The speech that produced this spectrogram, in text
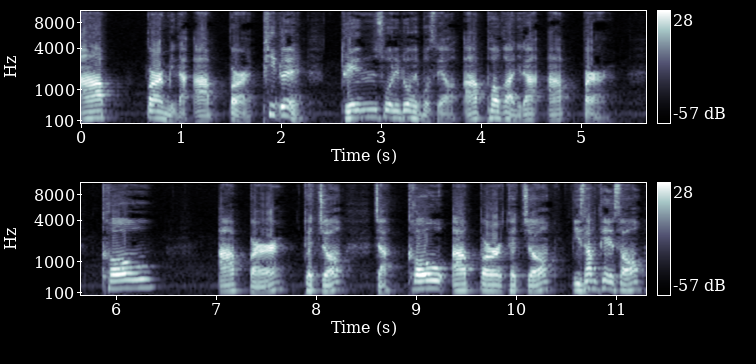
upper입니다. upper p를 된 소리로 해 보세요. upper가 아니라 upper. co upper 됐죠? 자, co upper 됐죠? 이 상태에서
